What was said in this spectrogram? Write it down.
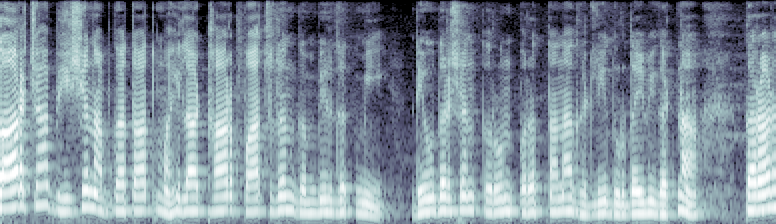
कारच्या भीषण अपघातात महिला ठार पाच जण गंभीर जखमी. देवदर्शन करून परतताना घडली दुर्दैवी घटना. कराड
